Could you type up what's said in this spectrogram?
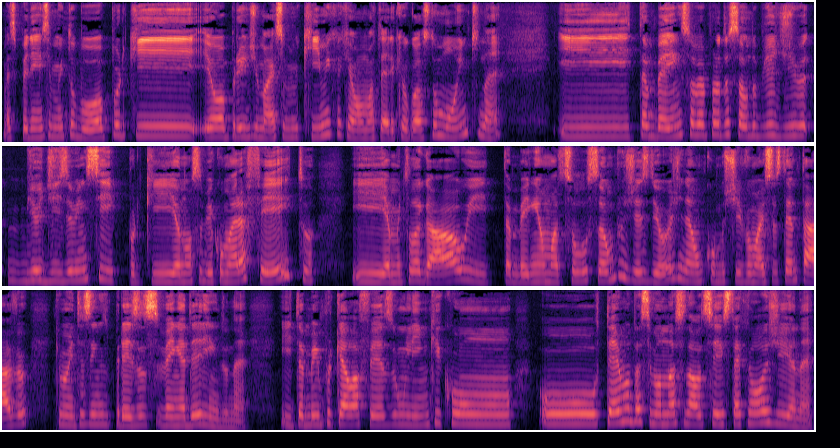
uma experiência muito boa, porque eu aprendi mais sobre química, que é uma matéria que eu gosto muito, né? E também sobre a produção do biodiesel, em si, porque eu não sabia como era feito e é muito legal e também é uma solução para os dias de hoje, né? Um combustível mais sustentável que muitas empresas vêm aderindo, né? E também porque ela fez um link com o tema da Semana Nacional de Ciência e Tecnologia, né?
